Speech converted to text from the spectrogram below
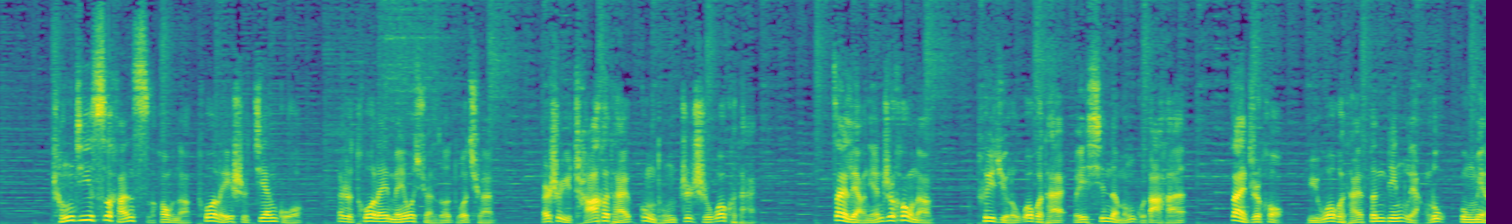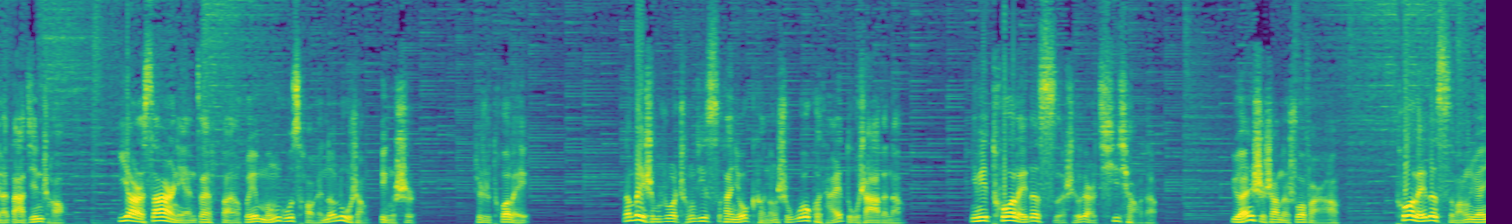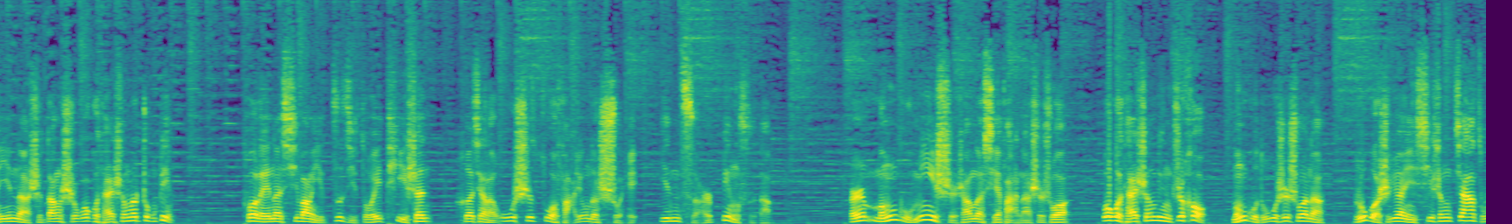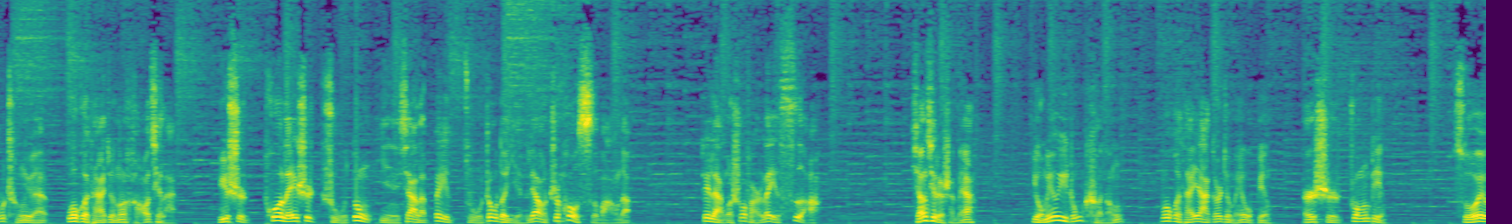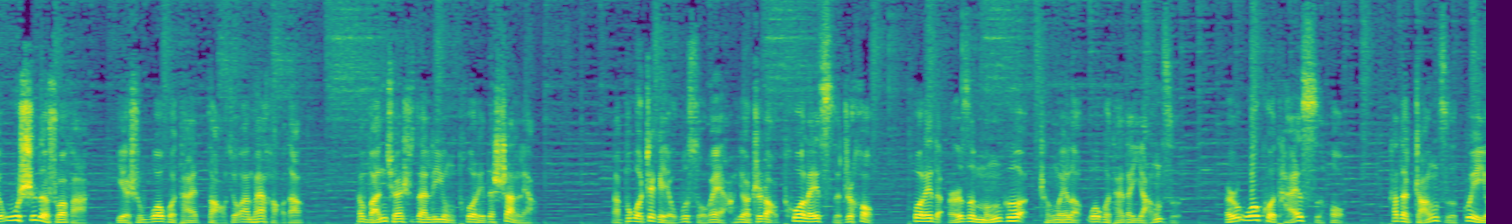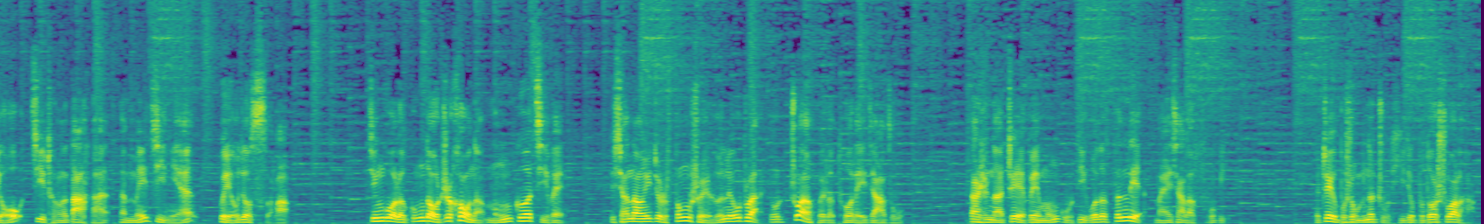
成吉思汗死后呢，拖雷是监国，但是拖雷没有选择夺权，而是与察合台共同支持窝阔台。在两年之后呢。推举了窝阔台为新的蒙古大汗，再之后与窝阔台分兵两路攻灭了大金朝。一二三二年，在返回蒙古草原的路上病逝，这是拖雷。那为什么说成吉思汗有可能是窝阔台毒杀的呢？因为拖雷的死是有点蹊跷的。原始上的说法啊，拖雷的死亡原因呢是当时窝阔台生了重病，拖雷呢希望以自己作为替身，喝下了巫师做法用的水，因此而病死的。而蒙古秘史上的写法呢，是说窝阔台生病之后，蒙古的巫师说呢，如果是愿意牺牲家族成员，窝阔台就能好起来。于是托雷是主动饮下了被诅咒的饮料之后死亡的。这两个说法类似啊。想起了什么呀？有没有一种可能，窝阔台压根就没有病，而是装病？所谓巫师的说法，也是窝阔台早就安排好的，他完全是在利用托雷的善良。啊，不过这个也无所谓啊。要知道，托雷死之后，托雷的儿子蒙哥成为了窝阔台的养子，而窝阔台死后，他的长子贵由继承了大汗。但没几年，贵由就死了。经过了宫斗之后呢，蒙哥继位，就相当于就是风水轮流转，又转回了托雷家族。但是呢，这也为蒙古帝国的分裂埋下了伏笔。这个不是我们的主题，就不多说了啊。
